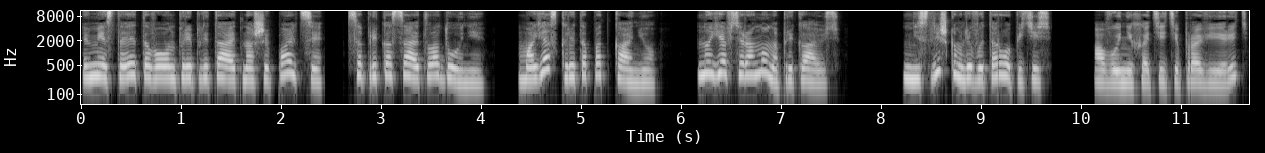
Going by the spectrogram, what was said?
Вместо этого он приплетает наши пальцы, соприкасает ладони. Моя скрыта под тканью, но я все равно напрягаюсь. «Не слишком ли вы торопитесь?» «А вы не хотите проверить?»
